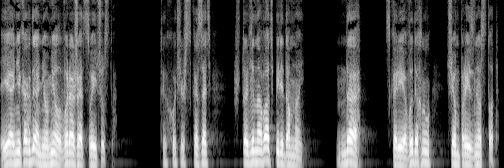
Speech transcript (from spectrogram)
Я никогда не умел выражать свои чувства». «Ты хочешь сказать, что виноват передо мной?» «Да», — скорее выдохнул, чем произнес тот.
